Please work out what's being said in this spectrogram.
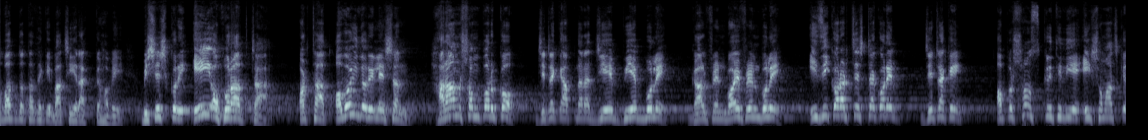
অবাধ্যতা থেকে বাঁচিয়ে রাখতে হবে। বিশেষ করে এই অপরাধটা, অর্থাৎ অবৈধ রিলেশন হারাম সম্পর্ক, যেটাকে আপনারা জিএফ বিএফ বলে গার্লফ্রেন্ড বয়ফ্রেন্ড বলে ইজি করার চেষ্টা করেন, যেটাকে অপসংস্কৃতি দিয়ে এই সমাজকে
